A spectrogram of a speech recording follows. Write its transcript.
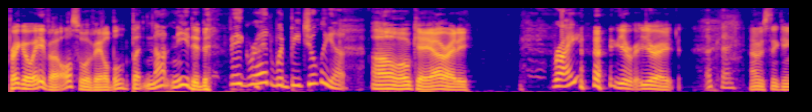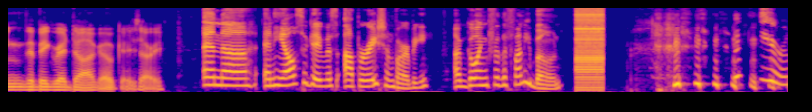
Prego Ava, also available, but not needed. Big Red would be Julia, Oh, okay, alrighty. Right? you're you're right. okay. I was thinking the big red dog. Okay, sorry. And uh and he also gave us Operation Barbie. I'm going for the funny bone. You're,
